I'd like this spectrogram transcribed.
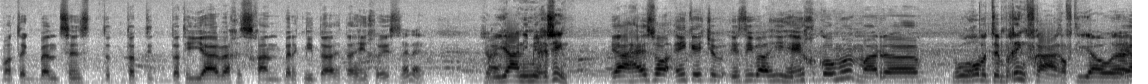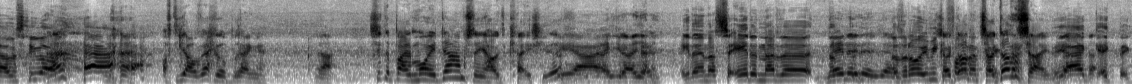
Want ik ben sinds dat, dat, hij, dat hij een jaar weg is gegaan, ben ik niet daar, daarheen geweest. Nee, nee. Ze hebben een jaar niet meer gezien. Ja, hij is wel een keertje is hij wel hierheen gekomen, maar eh, We moeten Robert ten Brink vragen of die jou, ja, misschien wel. of die jou weg wil brengen. Ja. Er zitten een paar mooie dames naar jou te kijken, dat? Ja, ik, ja, ja. Ik, denk dat ze eerder naar de dat, Nee, nee, nee, dat rode microfoon dat- aan het zou dat het zijn? Ja, ik, ik, ik,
